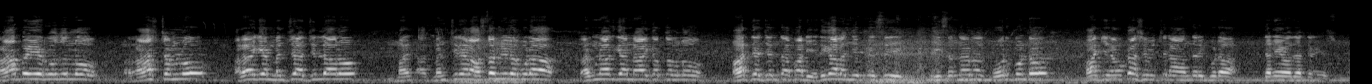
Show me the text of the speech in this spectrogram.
రాబోయే రోజుల్లో రాష్ట్రంలో అలాగే మంచిర్యాల జిల్లాలో మంచిర్యాల అసెంబ్లీలో కూడా రఘునాథ్ గారి నాయకత్వంలో భారతీయ జనతా పార్టీ ఎదగాలని చెప్పేసి ఈ సందర్భంగా కోరుకుంటూ మాకు ఈ అవకాశం ఇచ్చిన అందరికి కూడా ధన్యవాదాలు తెలియజేస్తున్నాను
